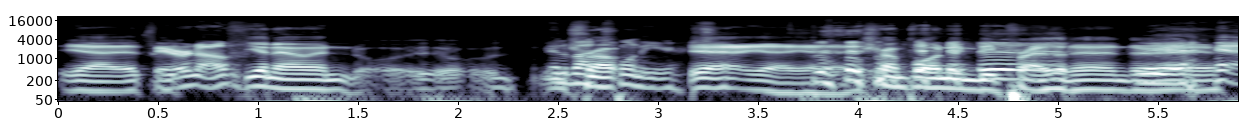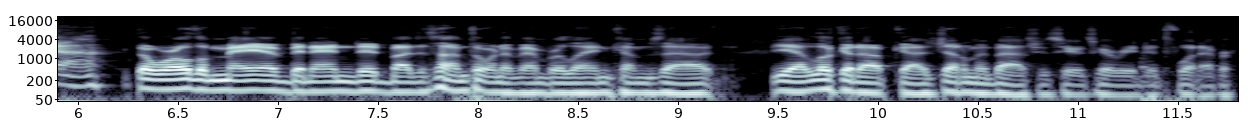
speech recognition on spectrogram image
yeah, it's, Fair enough. You know, and uh, In about 20 years. Yeah, yeah, yeah. Trump won't even be president. Or Yeah. The world may have been ended by the time Thorn of Emberlain comes out. Yeah, look it up, guys. Gentleman Bastards here. Let's go read it. It's whatever.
